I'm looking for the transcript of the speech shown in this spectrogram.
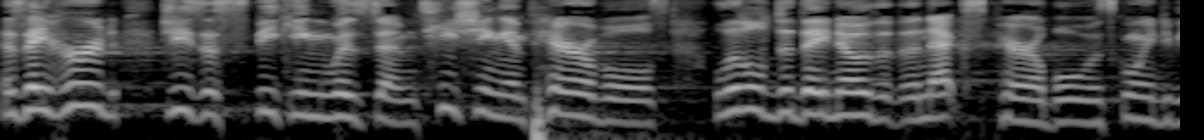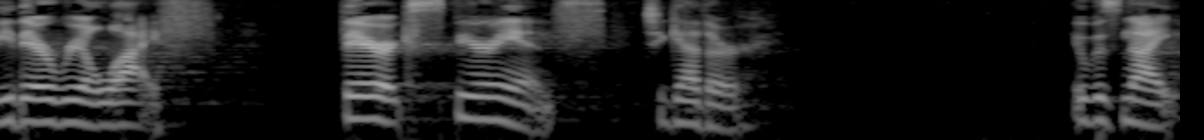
As they heard Jesus speaking wisdom, teaching in parables, little did they know that the next parable was going to be their real life, their experience together. It was night.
